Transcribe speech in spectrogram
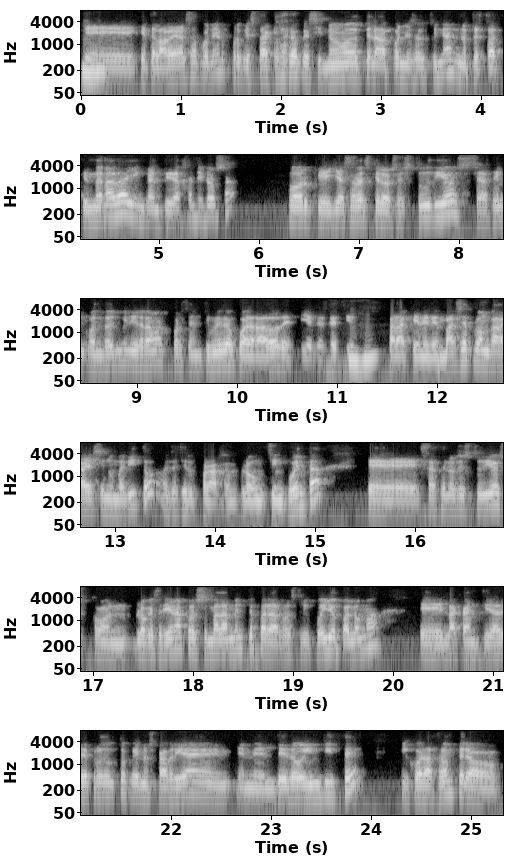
que te la vayas a poner porque está claro que si no te la pones al final no te está haciendo nada y en cantidad generosa porque ya sabes que los estudios se hacen con 2 miligramos por centímetro cuadrado de piel, es decir, para que en el envase ponga ese numerito, es decir, por ejemplo, un 50, eh, se hacen los estudios con lo que serían aproximadamente para rostro y cuello, paloma, eh, la cantidad de producto que nos cabría en, el dedo índice y corazón, pero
